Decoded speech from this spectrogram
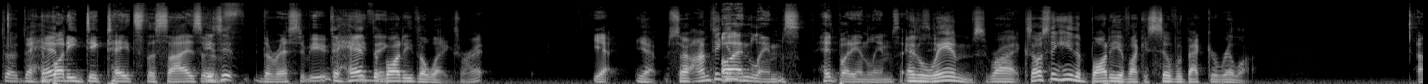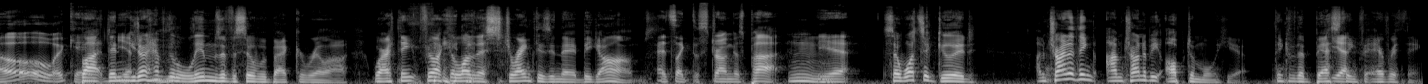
the, the head, The body dictates the size of Is it the rest of you. the you head, the body, the legs, right? Yeah. Yeah. So I'm thinking Oh, and limbs. Head, body, and limbs. I and guess. limbs, right? Because I was thinking the body of like a silverback gorilla. Oh, okay. But then Yep. you don't have the limbs of a silverback gorilla, where I think feel like a lot of their strength is in their big arms. It's like the strongest part. Mm. Yeah. So what's a good? I'm trying to think. I'm trying to be optimal here. Think of the best Yeah. thing for everything.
